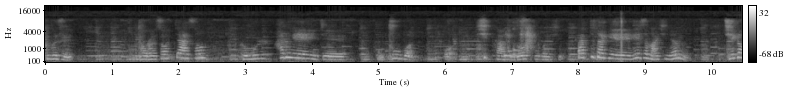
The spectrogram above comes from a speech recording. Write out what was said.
그것을 덜어서 짜서 그물 하루에 이제 두 번, 식간으로 두 번씩 따뜻하게 해서 마시면 제가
